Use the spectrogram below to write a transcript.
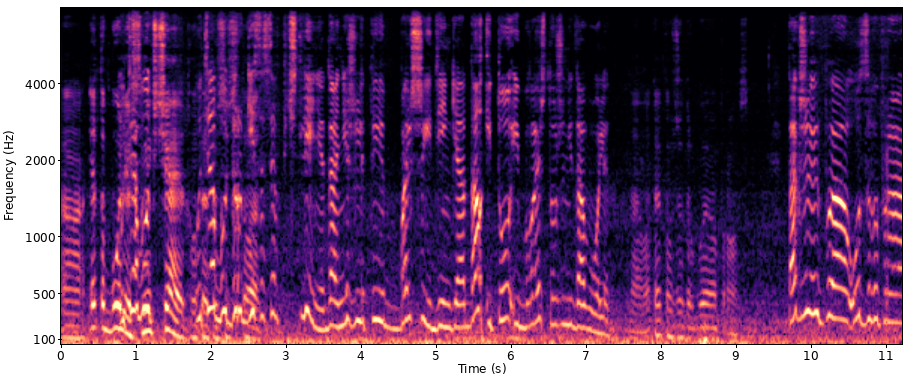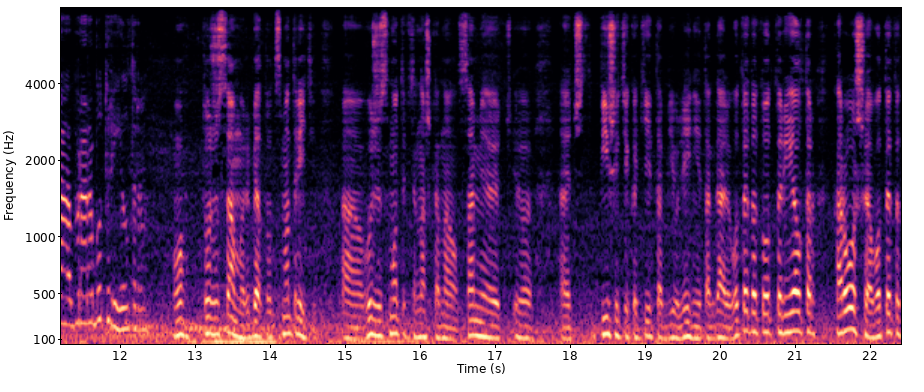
а, это более тебя смягчает будет, вот У тебя будут всю другие ситуацию. совсем впечатления, да, нежели ты большие деньги отдал, и то, и бываешь тоже недоволен. Да, вот это уже другой вопрос. Также отзывы про, про работу риэлтора. О, то же самое, ребята, вот смотрите, а, вы же смотрите наш канал, сами э, э, пишете какие-то объявления и так далее. Вот этот вот риэлтор хороший, а вот этот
